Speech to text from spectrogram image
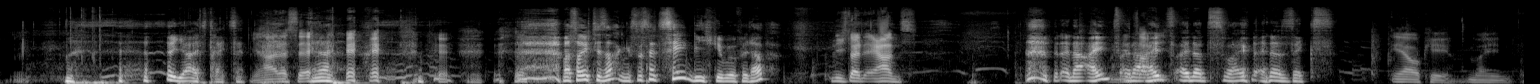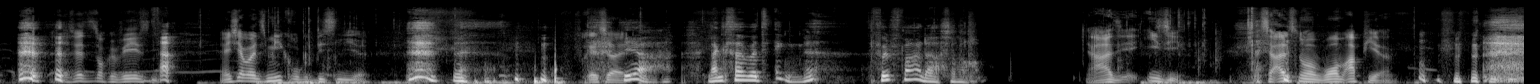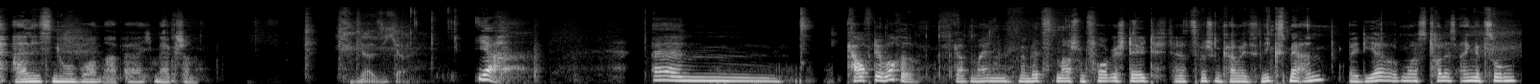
ja, ist 13. Ja, das ist. Ja. Was soll ich dir sagen? Es ist eine 10, die ich gewürfelt habe. Nicht dein Ernst. Mit einer 1, einer 1, ich... einer 2 und einer 6. Ja, okay, immerhin. Das wäre es doch gewesen. Hätte ich aber ins Mikro gebissen hier. Frechheit. Ja, langsam wird's eng, ne? Fünfmal darfst du noch. Ja, easy. Ist ja alles nur Warm-up hier. alles nur Warm-up, ja, ich merke schon. Ja, sicher. Ja. Ähm, Kauf der Woche. Ich habe meinen beim letzten Mal schon vorgestellt. Dazwischen kam jetzt nichts mehr an. Bei dir irgendwas Tolles eingezogen?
